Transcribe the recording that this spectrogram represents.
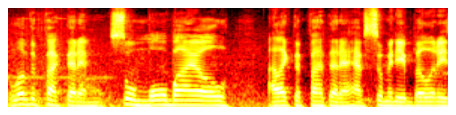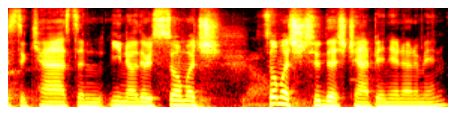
I love the fact that I'm so mobile. I like the fact that I have so many abilities to cast, and you know, there's so much, so much to this champion. You know what I mean?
